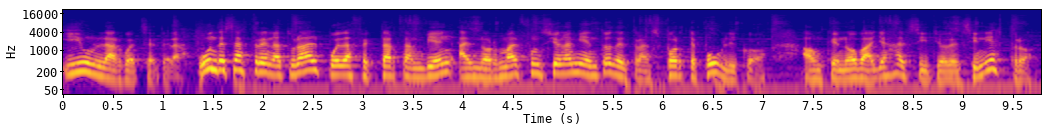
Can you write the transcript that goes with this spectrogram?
y un largo etcétera. Un desastre natural puede afectar también al normal funcionamiento del transporte público, aunque no vayas al sitio del siniestro.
